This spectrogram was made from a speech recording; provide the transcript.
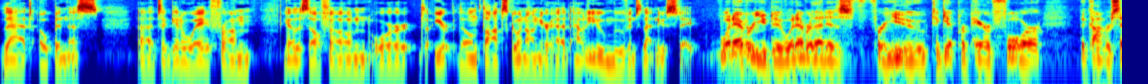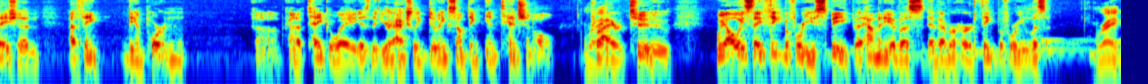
that openness, uh, to get away from you know the cell phone or the, your the own thoughts going on in your head? How do you move into that new state? Whatever you do, whatever that is for you to get prepared for the conversation, I think the important uh, kind of takeaway is that you're mm-hmm. actually doing something intentional right. prior to. We always say think before you speak, but how many of us have ever heard think before you listen? Right,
